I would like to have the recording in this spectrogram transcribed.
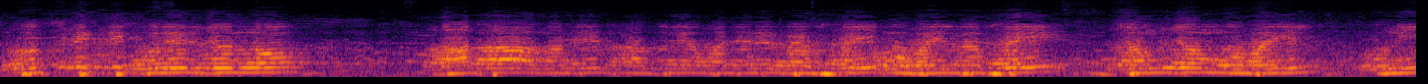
প্রত্যেকটি গোলের জন্য দাদা আমাদের রাতুলিয়া বাজারের ব্যবসায়ী, মোবাইল ব্যবসায়ী, জমজম মোবাইল, উনি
